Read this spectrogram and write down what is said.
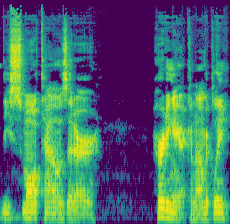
these small towns that are hurting economically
